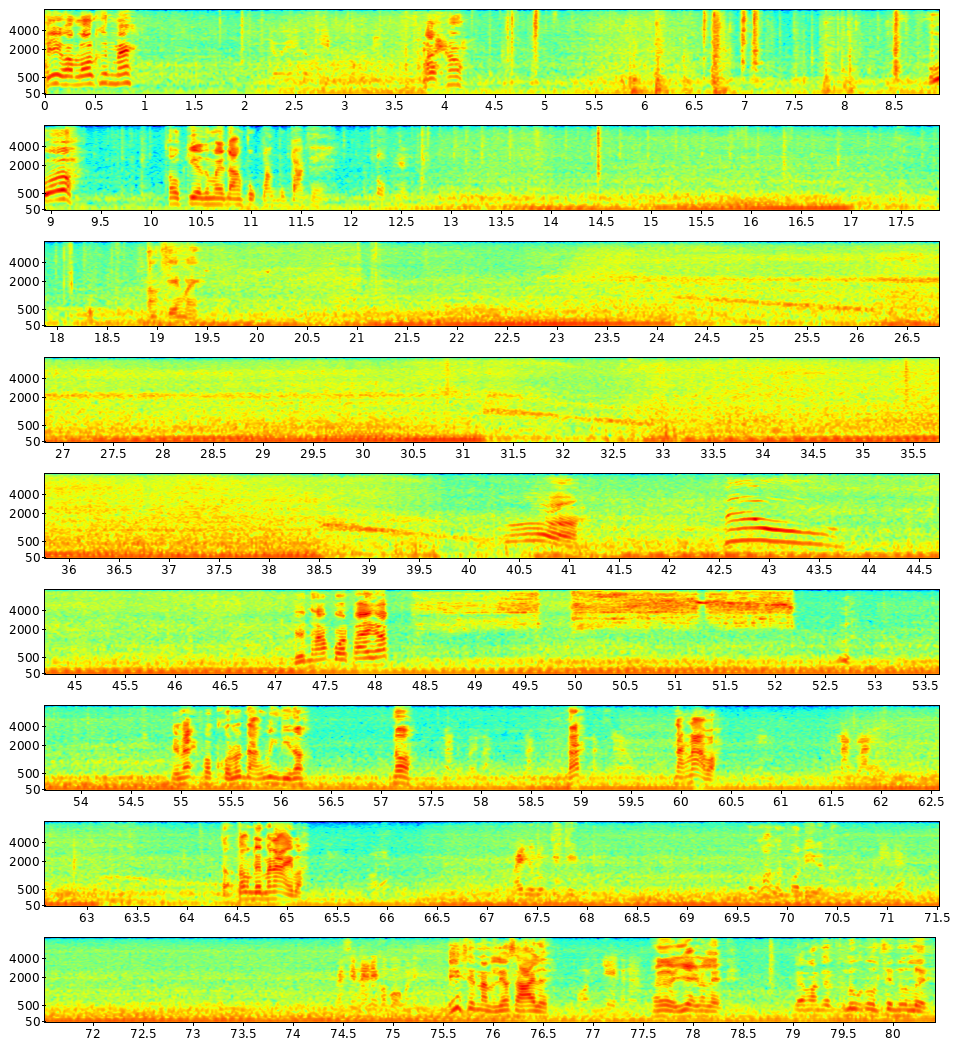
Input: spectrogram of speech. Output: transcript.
พี่ความร้อนขึ้นไหมเดี๋ยวเอ๊ะต้องขีดปกติไปเอ้าโอ้เข้าเกียร์ทำไมดังปุกปักปุกปักแท้ตกไงฟังเสียงหน่อยฟิว เดินทางปลอดภัยครับเห็นไหมพอคนรถนางวิ่งดีเนาะเนาะน่าจะไปหลังหนักฮะหนักหนาวหนักหน้าปะอืมมันหนักหลังตต้องเดินมาหน้าอีกปะอืมพอแล้วไปอยู่ลมจืดผมว่ามันพอดีเลยนะๆพอดีแล้วไปเส้นไหนเนี่ยเขาบอกมาเนี่ยนี่เส้นนั้นเลี้ยวซ้ายเลยอ๋อที่ แยกกันนะเออแยกนั่นแหละ แล้วมันจะทะลุนู่นเส้นนู่นเลย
